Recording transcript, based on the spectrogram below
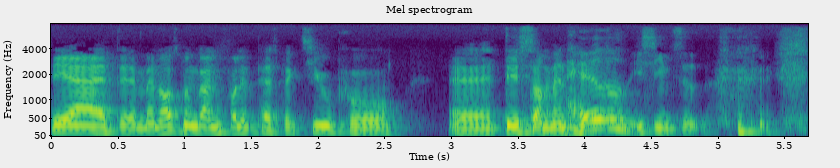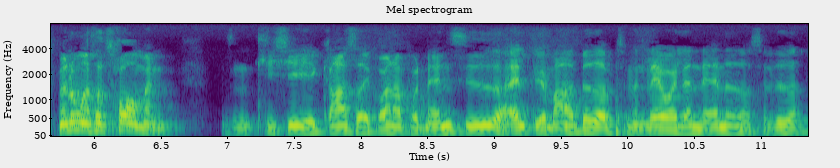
det er, at øh, man også nogle gange får lidt perspektiv på øh, det, som man havde i sin tid. Men nogle gange så tror man, sådan en kliché, ikke græsset er grønnere på den anden side, og alt bliver meget bedre, hvis man laver et eller andet andet, og så videre.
